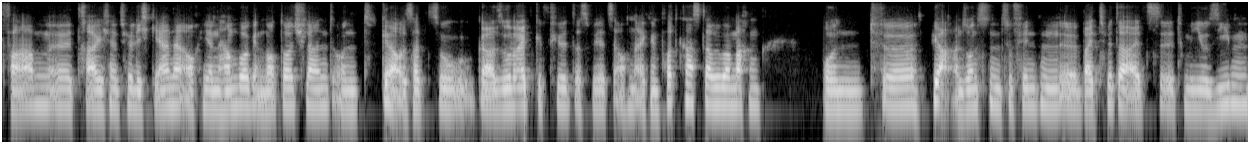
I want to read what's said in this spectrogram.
Farben äh, trage ich natürlich gerne, auch hier in Hamburg, in Norddeutschland. Und genau, es hat sogar so weit geführt, dass wir jetzt auch einen eigenen Podcast darüber machen. Und äh, ja, ansonsten zu finden äh, bei Twitter als äh, Tomio7,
